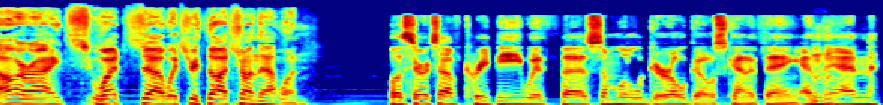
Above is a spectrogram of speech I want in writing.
All right. What's uh, what's your thoughts on that one? Well, it starts off creepy with uh, some little girl ghost kind of thing, and mm-hmm. then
